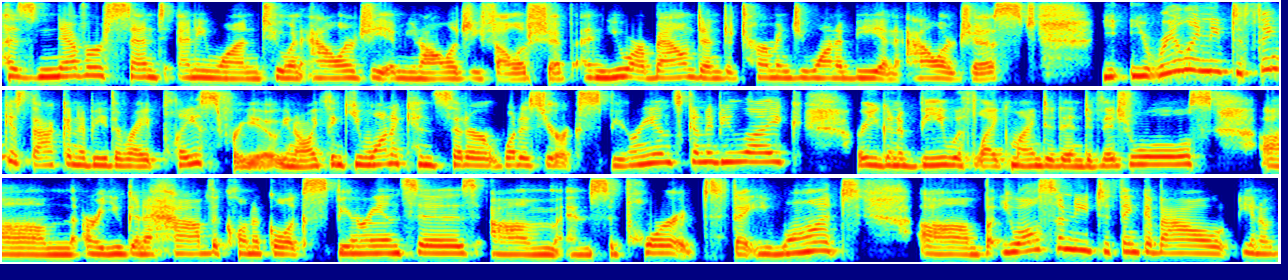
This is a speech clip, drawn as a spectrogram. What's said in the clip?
has never sent anyone to an allergy immunology fellowship, and you are bound and determined you want to be an allergist, you, you really need to think is that going to be the right place for you? You know, I think you want to consider what is your experience going to be like. Are you going to be with like minded individuals? Um, are you going to have the clinical experiences um, and support that you want? Um, but you also need to think about, you know,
